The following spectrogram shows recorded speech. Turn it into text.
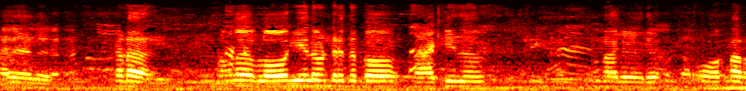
അതെ. അതെ കേട്ടാ നമ്മൾ വ്ലോഗ് ചെയ്തോണ്ടിരുന്നപ്പോ ബാക്കിൽ നിന്ന് മൂന്നാൽ പേര് ഓർണർ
